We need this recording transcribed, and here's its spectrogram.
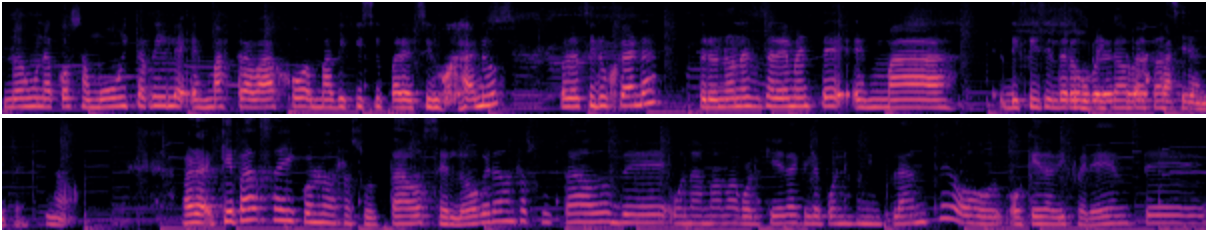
no es una cosa muy terrible, es más trabajo, es más difícil para el cirujano o la cirujana, pero no necesariamente es más difícil de recuperar para el paciente. No. Ahora, ¿qué pasa ahí con los resultados? ¿Se logran resultados de una mama cualquiera que le pones un implante o, queda diferente?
